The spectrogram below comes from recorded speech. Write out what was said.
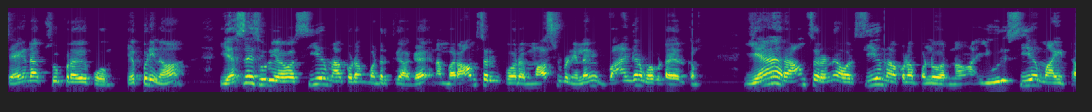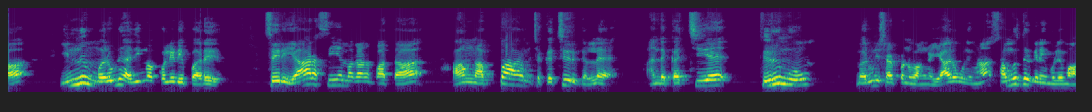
செகண்ட் ஹாப் சூப்பராகவே போகும். எப்படின்னா எஸ் எஸ் சூர்யாவை சிஎம் ஆக்கூடாமல் பண்ணுறதுக்காக நம்ம ராம் சரண் போகிற மாஸ்டர் பண்ண எல்லாமே பயங்கரம் ஒர்க் அவுட் ஆகிருக்கும் ஏன் ராம் சரண் அவர் சிஎம் ஆக்கணும் பண்ணுவார்னா இவரு சிஎம் ஆயிட்டா இன்னும் மறுபடியும் அதிகமா கொள்ளையடிப்பாரு. சரி யார சிஎம் ஆகலாம்னு பார்த்தா அவங்க அப்பா ஆரம்பிச்ச கட்சி இருக்குல்ல அந்த கட்சியை திரும்பவும் மறுபடியும் ஸ்டார்ட் பண்ணுவாங்க. யார் மூலியமா சமுத்திரக்கணி மூலியமா.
